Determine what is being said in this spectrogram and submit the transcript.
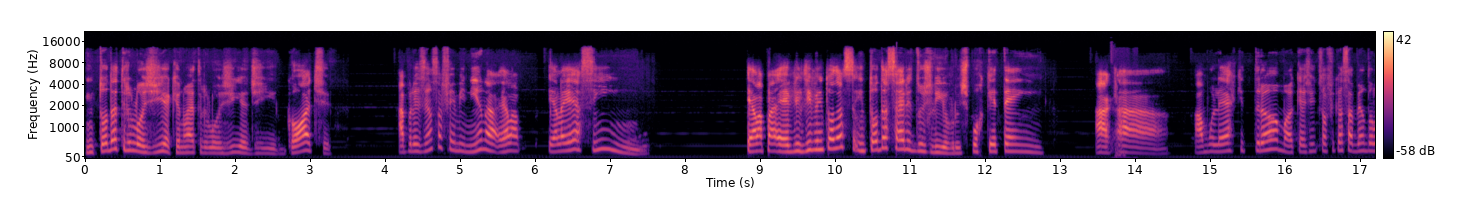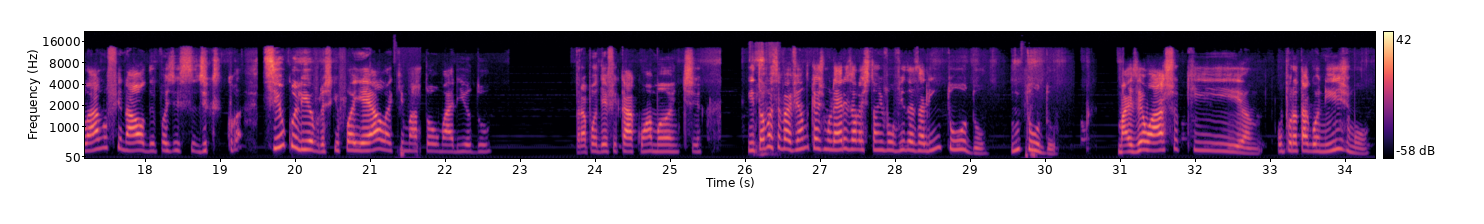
em toda a trilogia, que não é trilogia de GOT, a presença feminina, ela, ela é assim. Ela é visível em toda, em toda a série dos livros, porque tem a, a, a mulher que trama, que a gente só fica sabendo lá no final, depois de, de cinco livros, que foi ela que matou o marido para poder ficar com o amante. Então você vai vendo que as mulheres elas estão envolvidas ali em tudo, em tudo. Mas eu acho que o protagonismo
